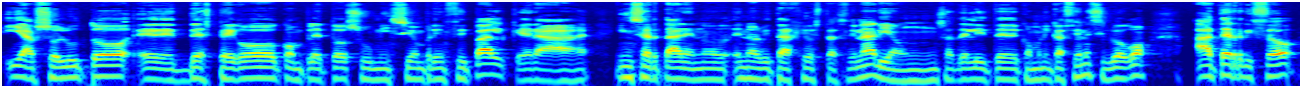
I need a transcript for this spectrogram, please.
y absoluto eh, despegó, completó su misión principal, que era insertar en, en, órbita geoestacionaria un satélite de comunicaciones y luego aterrizó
